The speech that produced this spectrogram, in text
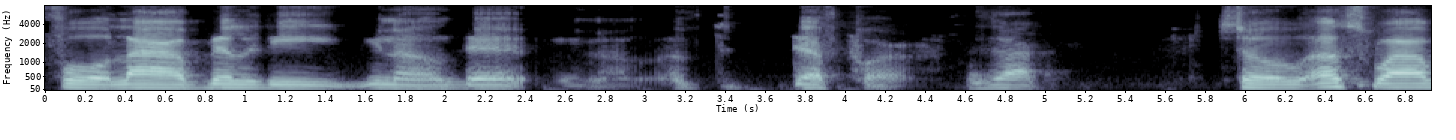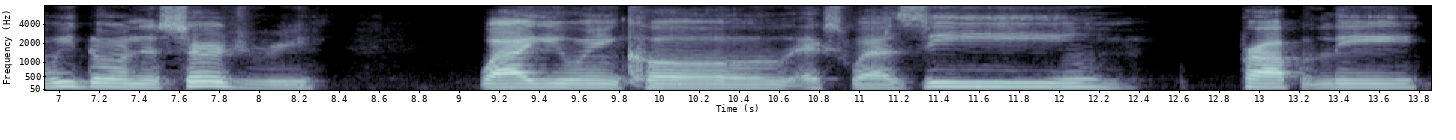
for liability. You know that you know of the death part. Exactly. So that's why we doing the surgery. Why you ain't called XYZ properly?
